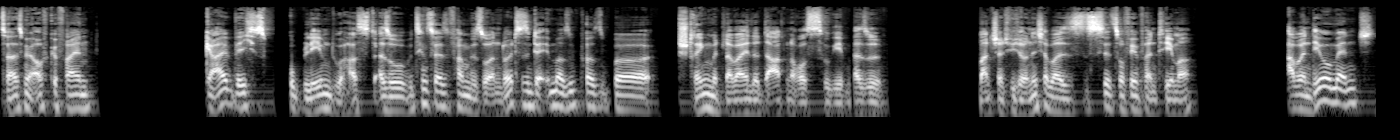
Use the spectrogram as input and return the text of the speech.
Da ist mir aufgefallen, egal welches Problem du hast, also beziehungsweise fangen wir so an. Leute sind ja immer super, super streng mittlerweile, Daten rauszugeben. Also manche natürlich auch nicht, aber es ist jetzt auf jeden Fall ein Thema. Aber in dem Moment,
